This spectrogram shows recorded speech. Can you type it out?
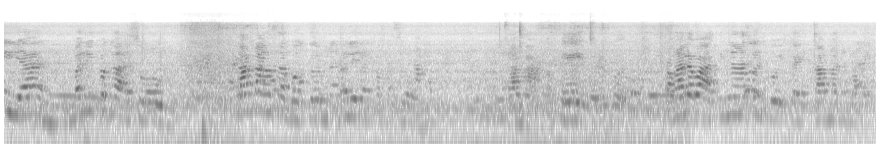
Mali yan. Mali pag-solve. Tama ang sagot ko. Mali lang pag-solve. Tama. Okay, very good. Pangalawa, tingnan natin ko ikay tama na ba kayo.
